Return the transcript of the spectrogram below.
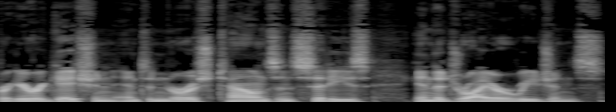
for irrigation and to nourish towns and cities in the drier regions.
